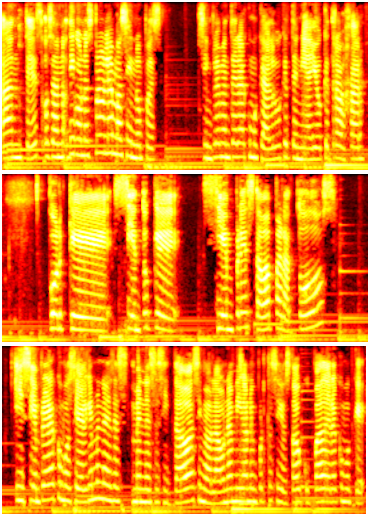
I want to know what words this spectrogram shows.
antes. O sea no digo no es problema sino pues simplemente era como que algo que tenía yo que trabajar porque siento que siempre estaba para todos y siempre era como si alguien me, necesitaba, si me hablaba una amiga, no importa si yo estaba ocupada, era como que,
